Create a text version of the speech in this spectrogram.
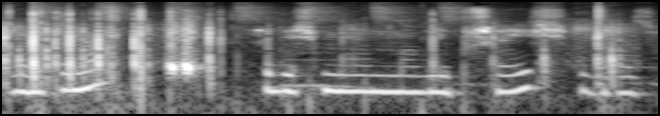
kręcenia, żebyśmy mogli przejść od razu.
